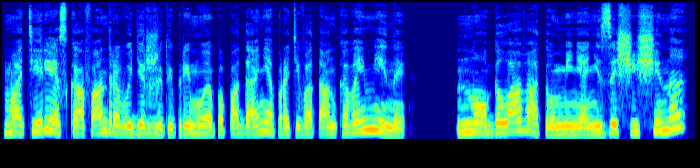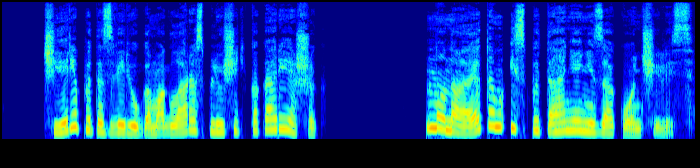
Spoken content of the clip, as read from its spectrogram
Материя скафандра выдержит и прямое попадание противотанковой мины. Но голова-то у меня не защищена. Череп эта зверюга могла расплющить как орешек. Но на этом испытания не закончились.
